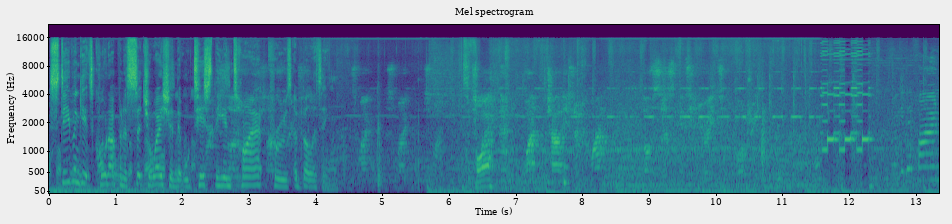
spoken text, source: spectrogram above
Stephen gets caught up in a situation that will test the entire crew's ability. Fire. One, Charlie Zulu, one. Officers continuing to laundry. Get that phone.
